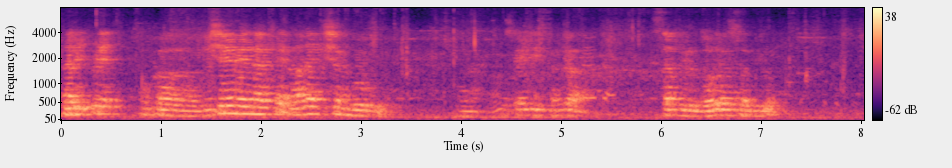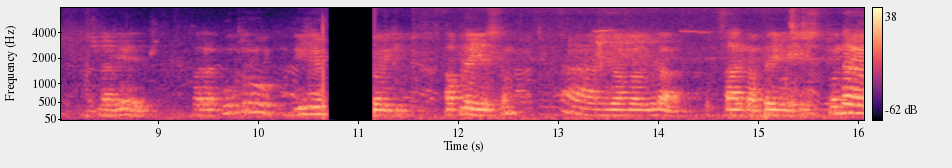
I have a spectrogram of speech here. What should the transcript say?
సరే ఇప్పుడే ఒక విషయం ఏంటంటే రాధాకిషన్ గోకు సొసైటీ సంఘ సభ్యులు గౌరవ సభ్యులు అట్లాగే వాళ్ళ కూతురు బీజేపీ వారికి అప్లై చేస్తాం. నిజామాబాద్ కూడా సార్కి అప్లై చేసి తొందరగా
